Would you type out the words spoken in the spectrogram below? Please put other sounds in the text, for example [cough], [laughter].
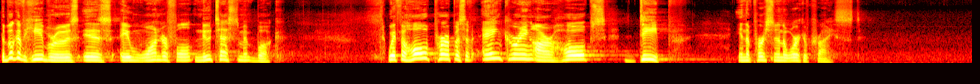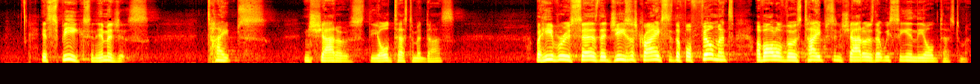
The book of Hebrews is a wonderful New Testament book with the whole purpose of anchoring our hopes deep in the person and the work of Christ. It speaks in images, types, and shadows, the Old Testament does. But Hebrews says that Jesus Christ is the fulfillment of all of those types and shadows that we see in the Old Testament.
